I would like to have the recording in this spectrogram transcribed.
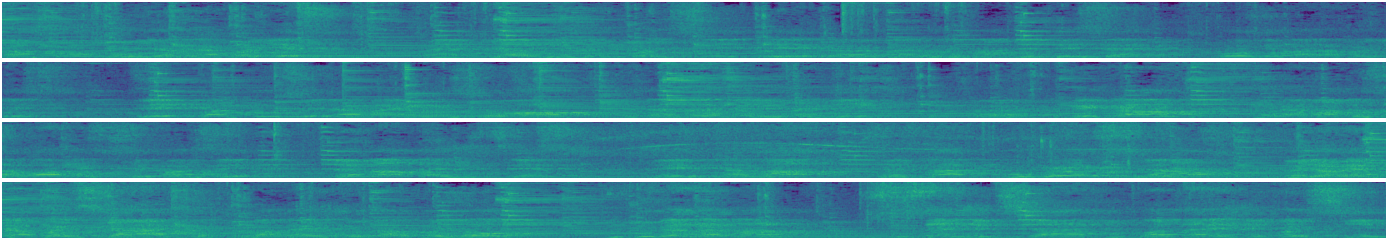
partout où il y a de la police, ben, il y a des amis policiers et euh, malheureusement des décès causés par la police. Et partout, c'est la même histoire, c'est-à-dire que les familles euh, réclament premièrement de savoir ce qui s'est passé, demandent la justice et finalement se frappent au mur de silence de l'omerta policière qui protège tous entre eux autres, du gouvernement, du système judiciaire qui protège les policiers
